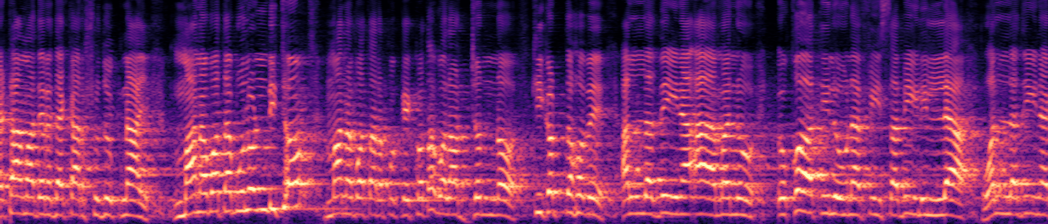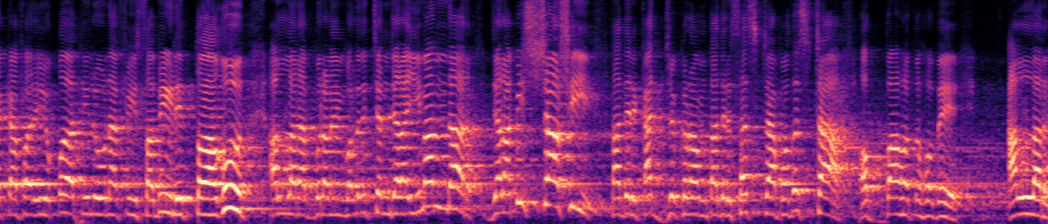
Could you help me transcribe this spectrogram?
এটা আমাদের দেখার সুযোগ নাই। মানবতা বুলন্ডিত মানবতার পক্ষে কথা বলার জন্য কি করতে হবে? আল্লাযীনা আমানু ইউকাতিলুনা সাবিলিল্লাহ, ওয়াল্লাযীনা কাফারু ইউকাতিলুনা সাবিলিত তাগুত। আল্লাহ রাব্বুল আলামিন বলে দিচ্ছেন, যারা ঈমানদার, যারা বিশ্বাসী, তাদের কার্যক্রম, তাদের চেষ্টা প্রচেষ্টা অব্যাহত হবে। আল্লাহর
